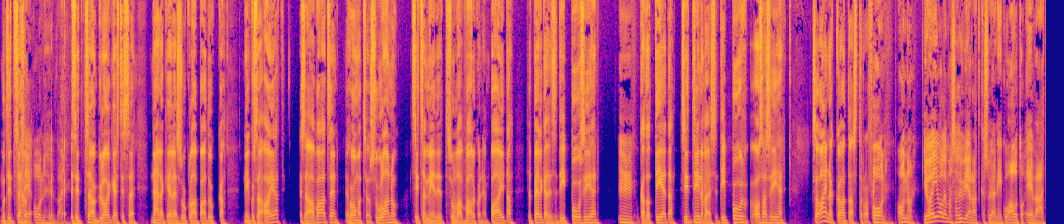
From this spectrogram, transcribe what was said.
mutta sitten se, Se on hyvä. sit se on kyllä oikeasti se nälkeelle suklaapatukka. Niin kun sä ajat ja sä avaat sen ja huomaat, että se on sulanut, sit sä mietit, että sulla on valkoinen paita, sä pelkät, että se tippuu siihen, Mm. katot tietä, sit siinä välissä se tippuu osa siihen. Se on aina katastrofi. On, on, on. Jo ei ole olemassa hyviä ratkaisuja, niin kuin autoeväät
